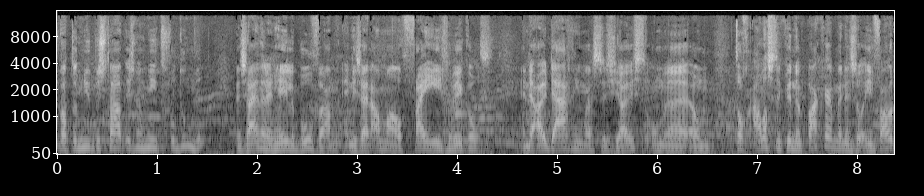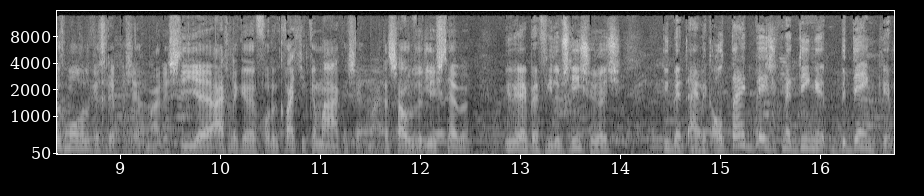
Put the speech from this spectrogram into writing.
wat er nu bestaat is nog niet voldoende? Er zijn er een heleboel van en die zijn allemaal vrij ingewikkeld. En de uitdaging was dus juist om, om toch alles te kunnen pakken met een zo eenvoudig mogelijke gripper, zeg maar. Dus die je eigenlijk voor een kwartje kan maken, zeg maar. Dat zouden we het liefst hebben. U werkt bij Philips Research. U bent eigenlijk altijd bezig met dingen bedenken.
